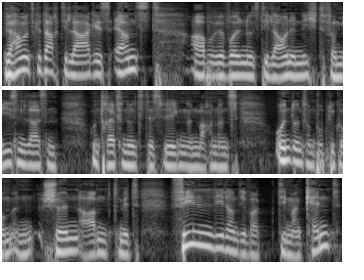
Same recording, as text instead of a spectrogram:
Wir haben uns gedacht, die Lage ist ernst, aber wir wollen uns die Laune nicht vermiesen lassen und treffen uns deswegen und machen uns und unserem Publikum einen schönen Abend mit vielen Liedern, die, wir, die man kennt,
